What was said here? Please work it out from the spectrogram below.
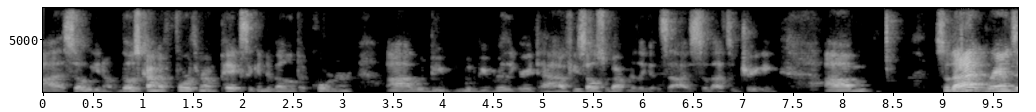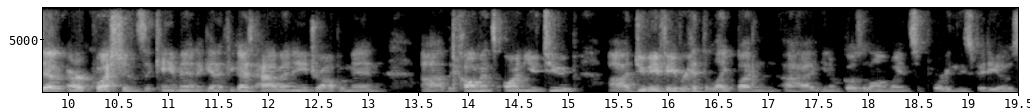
Uh, so you know those kind of fourth round picks that can develop at corner uh, would be would be really great to have. He's also got really good size, so that's intriguing. Um, so that rounds out our questions that came in. Again, if you guys have any, drop them in uh, the comments on YouTube. Uh, do me a favor, hit the like button. Uh, you know, goes a long way in supporting these videos.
